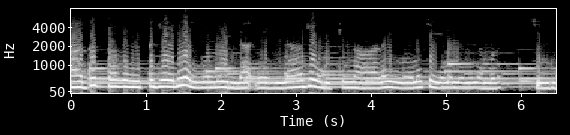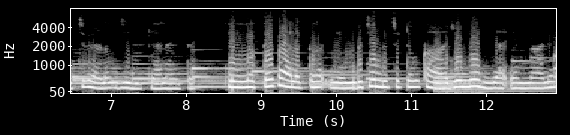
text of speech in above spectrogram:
അതിപ്പോ വീട്ടു ജോലി എന്നൊന്നുമില്ല എല്ലാ ജോലിക്കും നാളെ ഇങ്ങനെ ചെയ്യണമെന്ന് നമ്മൾ ചിന്തിച്ചു വേണം ജീവിക്കാനായിട്ട്. ഇന്നത്തെ കാലത്ത് എന്ത് ചിന്തിച്ചിട്ടും കാര്യമൊന്നുമില്ല. എന്നാലും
